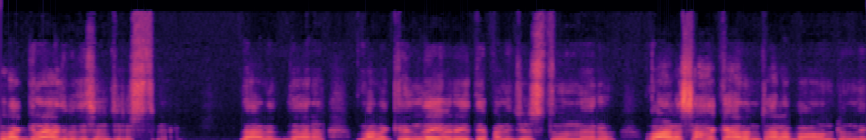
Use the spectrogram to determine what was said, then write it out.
లగ్నాధిపతి సంచరిస్తున్నాడు. దాని ద్వారా మన క్రింద ఎవరైతే పనిచేస్తూ ఉన్నారో వాళ్ళ సహకారం చాలా బాగుంటుంది.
